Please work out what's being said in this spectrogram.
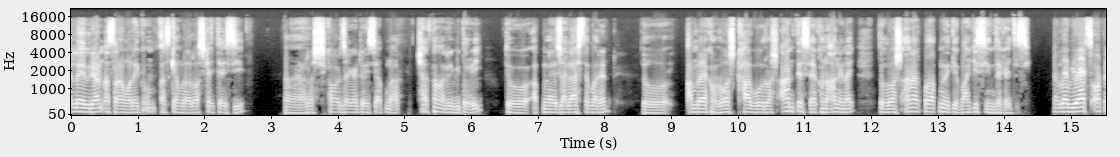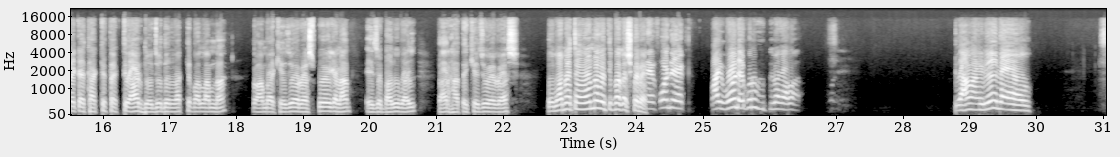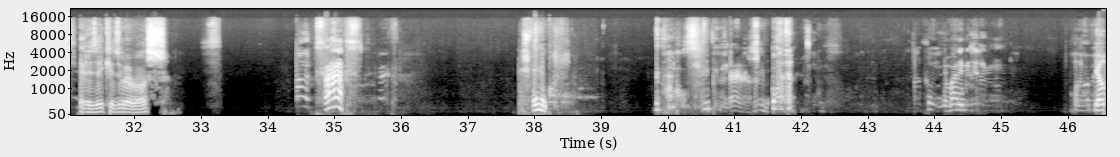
Hello everyone, আসসালামু আলাইকুম। আজকে আমরা রস খাইতে আইছি। রস খাওয়ার জায়গাটা হয়েছে আপনার সাতখামারের ভিতরেই। তো আপনারা যারা আসতে পারেন। তো আমরা এখন রস খাব, রস আনতেছে, এখনও আনে নাই। তো রস আনার পর আপনাদেরকে বাকি সিন দেখাইতেছি। হ্যালো ভিউয়ার্স, অপেক্ষায় থাকতে থাকতে আর ধৈর্য ধরে রাখতে পারলাম না। তো আমরা খেজুরের রস পেয়ে গেলাম। এই যে বাবু ভাই, তার হাতে খেজুরের রস। তো বাবা তো অনুমতি প্রকাশ করে অনেক। ভাই, অনেক অনুভূতি ভাই আমার। এই যে খেজুরের রস কেউ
